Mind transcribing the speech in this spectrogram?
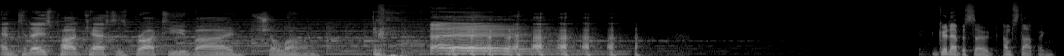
And today's podcast is brought to you by Shalom. Good episode. I'm stopping.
